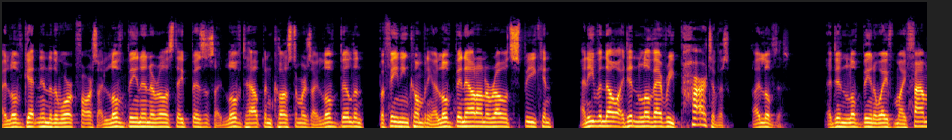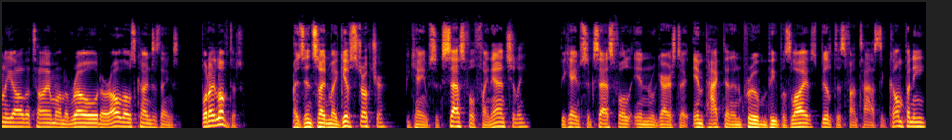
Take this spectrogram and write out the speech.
I love getting into the workforce. I love being in a real estate business. I loved helping customers. I loved building Buffini Company. I loved being out on the road speaking. And even though I didn't love every part of it, I loved it. I didn't love being away from my family all the time on the road or all those kinds of things, but I loved it. I was inside my gift structure, became successful financially, became successful in regards to impacting and improving people's lives, built this fantastic company,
